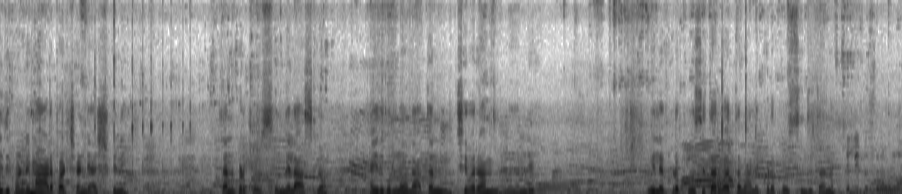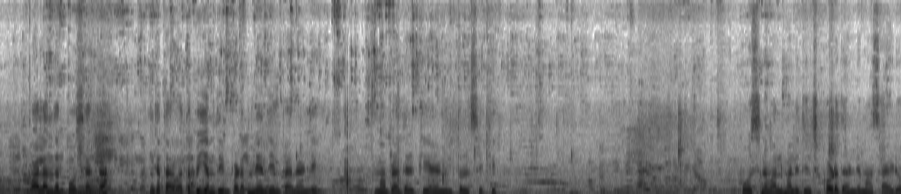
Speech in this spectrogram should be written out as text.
ఇదిగోండి మా ఆడపడుచండి అశ్విని. తను కూడా పోస్తుంది లాస్ట్లో. ఐదుగురిలో తను చివరి అండి వీళ్ళకి కూడా పోసి తర్వాత వాళ్ళకి కూడా పోస్తుంది తను. వాళ్ళందరూ పోసాక ఇంకా తర్వాత బియ్యం దింపడం నేను దింపానండి మా బ్రదర్కి అండ్ తులసికి. పోసిన వాళ్ళు మళ్ళీ దించకూడదండి మా సైడు.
